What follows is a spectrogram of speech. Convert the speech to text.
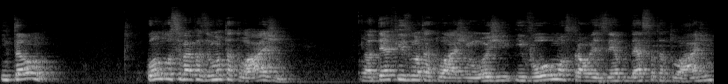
Então, quando você vai fazer uma tatuagem, eu até fiz uma tatuagem hoje e vou mostrar o exemplo dessa tatuagem,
